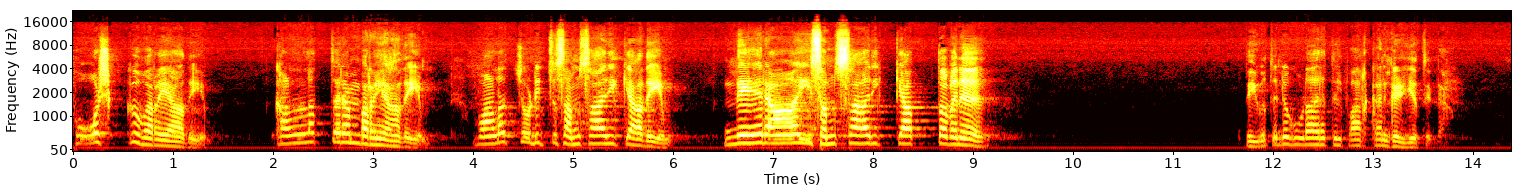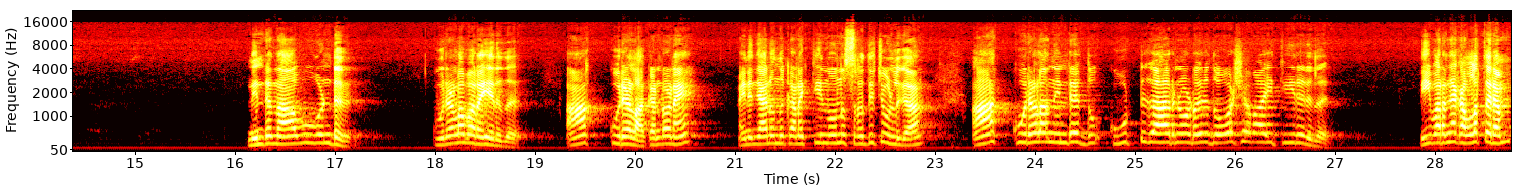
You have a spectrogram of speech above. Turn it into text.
പോഷ്ക്ക് പറയാതെയും കള്ളത്തരം പറയാതെയും വളച്ചൊടിച്ച് സംസാരിക്കാതെയും നേരായി സംസാരിക്കാത്തവന് ദൈവത്തിന്റെ കൂടാരത്തിൽ പാർക്കാൻ കഴിയത്തില്ല. നിന്റെ നാവ് കൊണ്ട് കുരള പറയരുത്. ആ കുരള കണ്ടോണേ? അതിനെ ഞാനൊന്ന് കണക്ട് ചെയ്യുന്ന ഒന്ന് ശ്രദ്ധിച്ചുകൊള്ളുക. ആ കുരള നിന്റെ കൂട്ടുകാരനോട് ഒരു ദോഷമായി തീരരുത്. നീ പറഞ്ഞ കള്ളത്തരം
